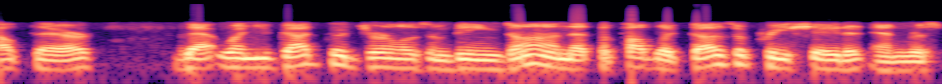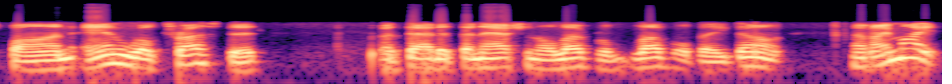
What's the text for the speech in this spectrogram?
out there that when you've got good journalism being done, that the public does appreciate it and respond and will trust it, but that at the national level, level they don't. And I might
